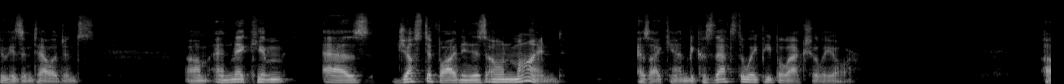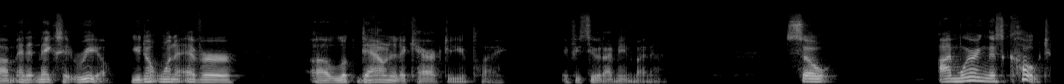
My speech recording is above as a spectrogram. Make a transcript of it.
to his intelligence um, and make him as justified in his own mind as I can, because that's the way people actually are. Um, and it makes it real. You don't want to ever uh, look down at a character you play, if you see what I mean by that. So I'm wearing this coat,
